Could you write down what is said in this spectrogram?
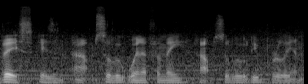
this is an absolute winner for me. Absolutely brilliant.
